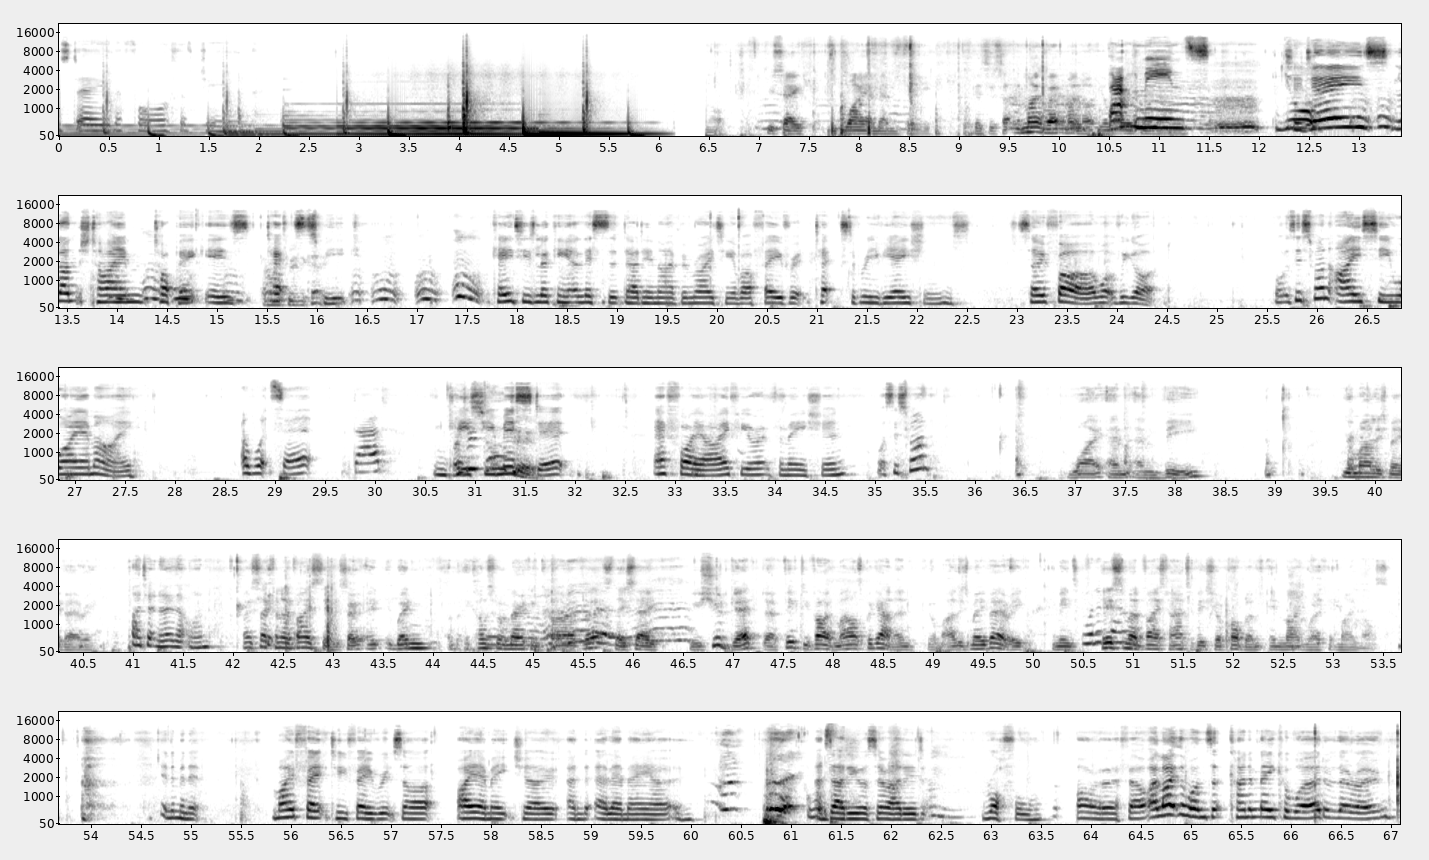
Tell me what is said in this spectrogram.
Thursday, the 4th of June. You say YMMV because it's, it might work, it might not. Your That means you're. Today's lunchtime topic is Going through the text speak. Katie's looking at a list that Daddy and I have been writing of our favourite text abbreviations. So far, what have we got? What was this one? ICYMI. Oh, what's it, Dad? In I case just you told missed you. it. FYI for your information. What's this one? YMMV. Your mileage may vary. I don't know that one. It's like an advice thing. So it, when it comes from American car adverts, they say you should get uh, 55 miles per gallon. Your mileage may vary. It means What here's some about- advice for how to fix your problem. It might work. It might not. In a minute. My fa- two favourites are IMHO and LMAO. And Daddy also added ROFL, R-O-F-L. I like the ones that kind of make a word of their own.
